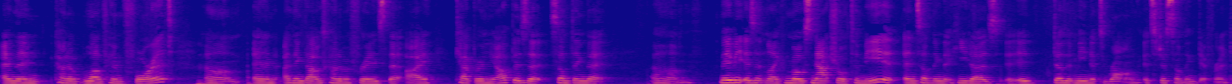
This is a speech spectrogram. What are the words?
and then kind of love him for it. Um, and I think that was kind of a phrase that I kept bringing up is that something that um, maybe isn't like most natural to me it, and something that he does, it doesn't mean it's wrong. It's just something different.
